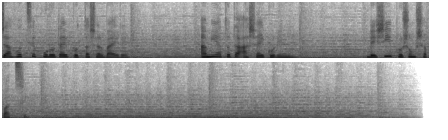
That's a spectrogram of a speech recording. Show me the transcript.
যা হচ্ছে পুরোটাই প্রত্যাশার বাইরে। আমি এতটা আশাই করিনি। বেশিই প্রশংসা পাচ্ছি।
